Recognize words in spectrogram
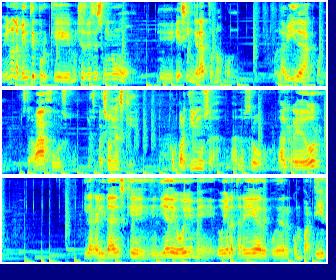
Me vino a la mente porque muchas veces uno eh, es ingrato ¿no? con, con la vida, con los trabajos, con las personas que, compartimos a, nuestro alrededor. Y la realidad es que el día de hoy me doy a la tarea de poder compartir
